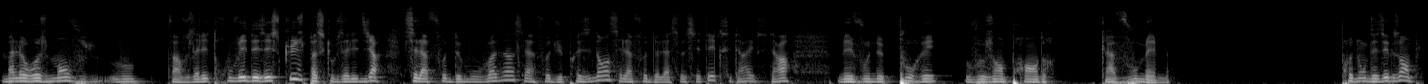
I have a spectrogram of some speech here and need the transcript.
malheureusement vous, vous Enfin, vous allez trouver des excuses parce que vous allez dire c'est la faute de mon voisin, c'est la faute du président, c'est la faute de la société, etc., etc. Mais vous ne pourrez vous en prendre qu'à vous-même. Prenons des exemples.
